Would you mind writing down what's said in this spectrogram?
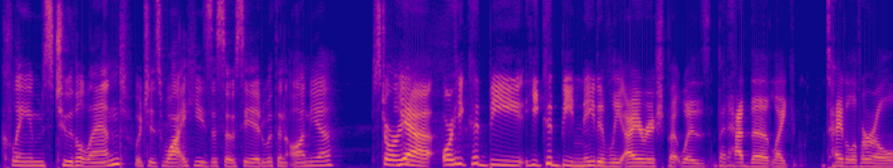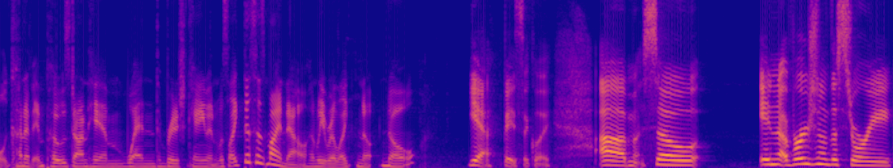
claims to the land, which is why he's associated with an Áine story. Yeah, or he could be he could be natively Irish but was but had the like title of earl kind of imposed on him when the British came and was like this is mine now and we were like no no. Yeah, basically. Um, so in a version of the story,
